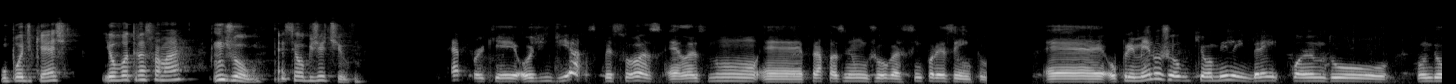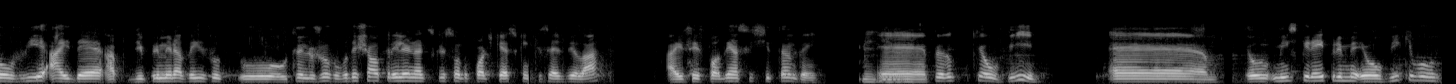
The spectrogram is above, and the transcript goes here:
o podcast e eu vou transformar em jogo. Esse é o objetivo. É porque hoje em dia as pessoas elas não é para fazer um jogo assim, por exemplo, é, o primeiro jogo que eu me lembrei quando, quando eu vi a ideia a, de primeira vez o, o, o trailer do jogo, eu vou deixar o trailer na descrição do podcast, quem quiser ver lá. Aí vocês podem assistir também. Uhum. É, pelo que eu vi, é, eu me inspirei primeiro. Eu vi que eu,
